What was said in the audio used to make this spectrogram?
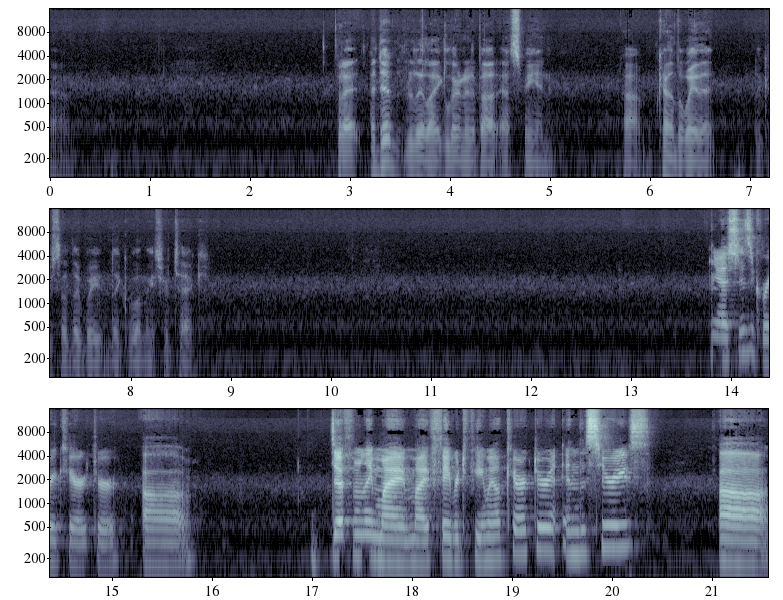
Um, but I, I did really like learning about Esme and um, kind of the way that, like you said, the way like what makes her tick. Yeah, she's a great character. Uh, definitely my my favorite female character in the series. Uh,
